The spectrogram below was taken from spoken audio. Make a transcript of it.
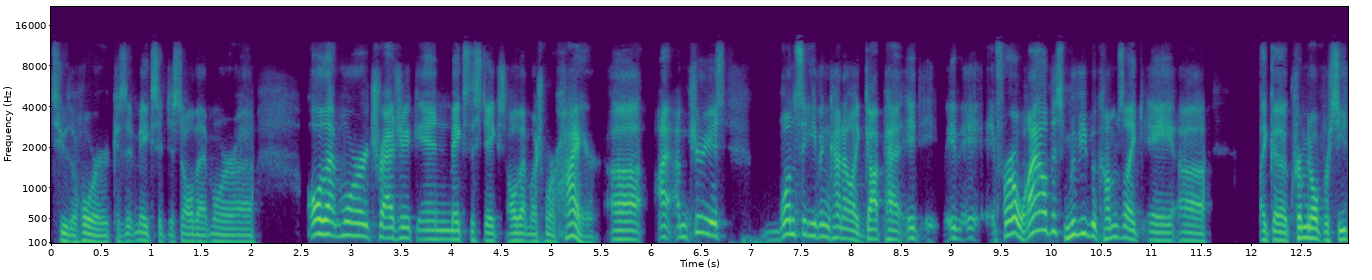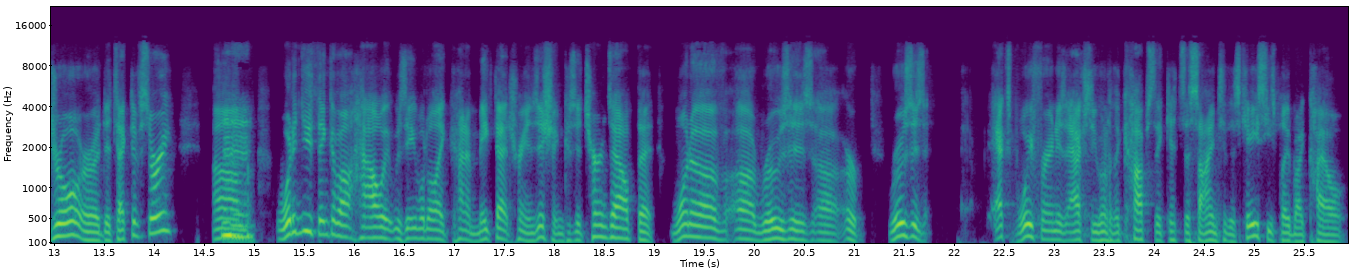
to the horror because it makes it just all that more uh all that more tragic and makes the stakes all that much more higher. Uh, I, am curious. Once it even kind of like got past it, it, it, it, for a while, this movie becomes like a uh, like a criminal procedural or a detective story, um, mm-hmm. What did you think about how it was able to like kind of make that transition? Because it turns out that one of uh, Rose's uh, or Rose's ex-boyfriend is actually one of the cops that gets assigned to this case. He's played by Kyle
